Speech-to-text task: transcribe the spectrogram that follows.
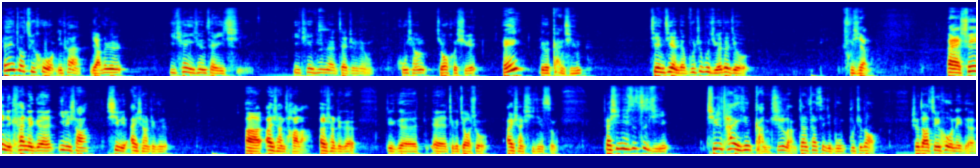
哎，到最后你看两个人一天一天在一起，一天天的在这种互相教和学，哎，这个感情渐渐的不知不觉的就出现了，哎，所以你看那个伊丽莎心里爱上这个，啊，爱上他了，爱上这个这个呃这个教授，爱上希金斯了，但希金斯自己。其实他已经感知了，但是他自己不不知道，说到最后那个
